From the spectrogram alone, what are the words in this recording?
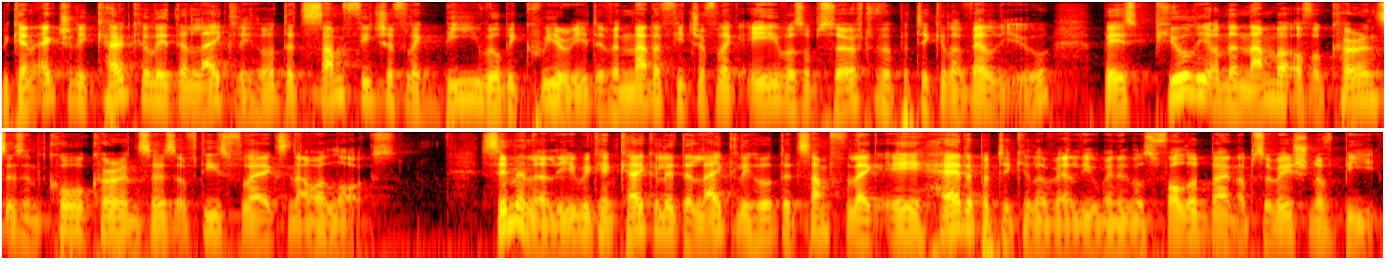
we can actually calculate the likelihood that some feature flag B will be queried if another feature flag A was observed with a particular value, based purely on the number of occurrences and co-occurrences of these flags in our logs. Similarly, we can calculate the likelihood that some flag A had a particular value when it was followed by an observation of B.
